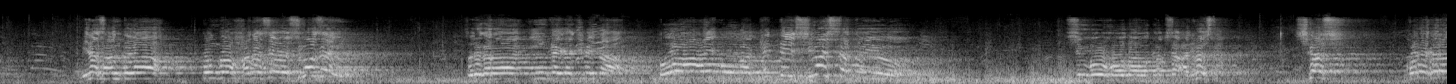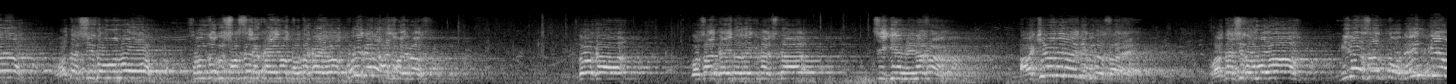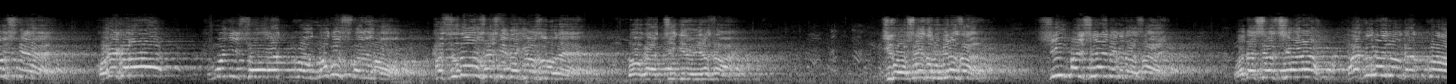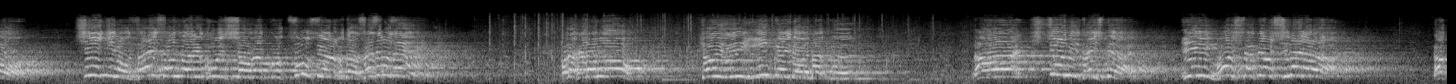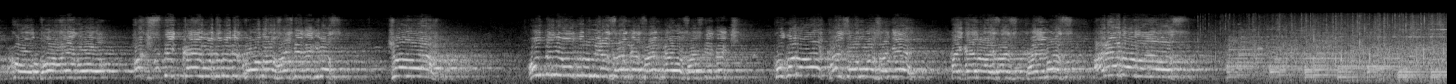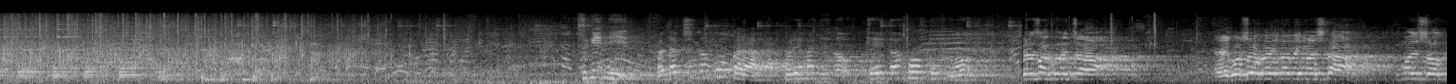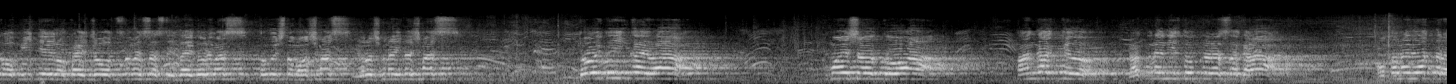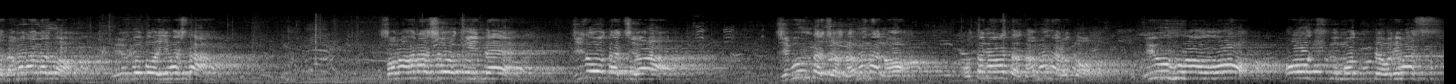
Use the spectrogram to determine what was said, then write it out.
皆さんとは今後話し合いをしません。それから委員会が決めた同伴配合が決定しましたという新聞報道各社ありました。しかしこれから私どもの存続させる会の戦いはこれから始まります。どうかご参加いただきました地域の皆さん諦めないでください。私どもは皆さんと連携をしてこれから雲地小学校を残すための活動をさせていただきますのでどうか地域の皆さん児童生徒の皆さん心配しないでください私たちは100年の学校を地域の財産である小町小学校を潰すようなことはさせません。これからも教育委員会ではなく那覇市長に対していい申し立てをしながら学校統廃後破棄撤回を求めて行動させていただきます。今日は本当に多くの皆さんが参加をさせていただき心は感謝を申し上げ開会の挨拶に帰ります。ありがとうございます。次に私の方からこれまでの経過報告を皆さんこんにちは、えーご紹介いただきました熊地小学校 PTA の会長を務めさせていただいております。戸口と申します。よろしくお願いいたします。教育委員会は熊地小学校は半学級学年に1クラスだから大人になったらダメなんだということを言いました。その話を聞いて児童たちは自分たちはダメなの。大人になったらダメなのという不安を大きく持っております。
